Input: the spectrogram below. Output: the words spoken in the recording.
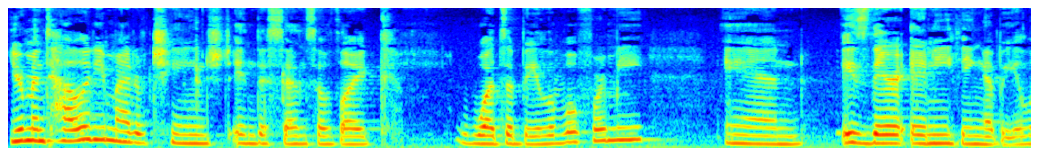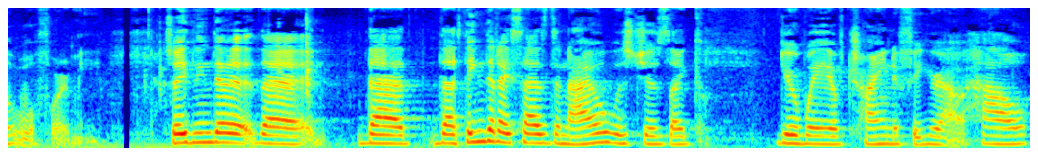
your mentality might have changed in the sense of like what's available for me and is there anything available for me so i think that that that that thing that i said as denial was just like your way of trying to figure out how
